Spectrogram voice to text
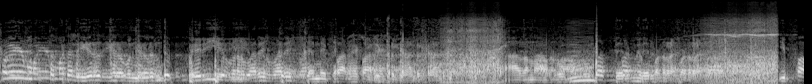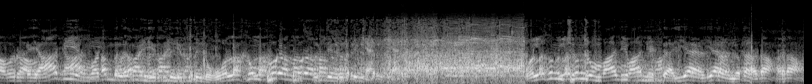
கீழ்மட்டத்தில் இருக்கிறவங்க இருந்து பெரியவர் வரை வரை என்னை பாராட்டிட்டு இருக்காங்க. அதை நான் ரொம்ப பெருமைப்படுறேன். இப்ப அவருடைய ஆவிய உடம்புல தான் இருந்துகிட்டு இருக்கு உலகம் பூரா நான் சுத்திக்கிட்டு இருக்கேன். உலகம் சுற்றும் வாலிபான்ட்டு ஐயா எடுத்தாங்க படம்.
